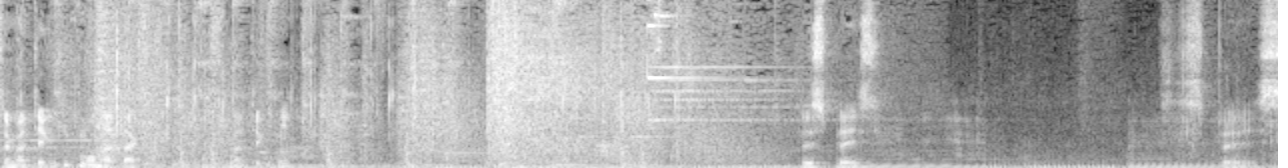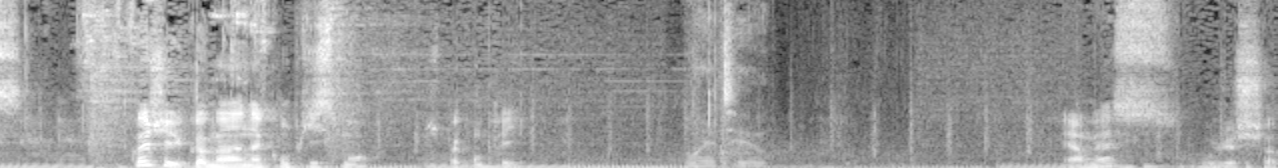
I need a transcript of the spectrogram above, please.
C'est ma technique mon attaque C'est ma technique. Le space. Space. Pourquoi j'ai eu comme un accomplissement? J'ai pas compris. Hermès ou le shop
